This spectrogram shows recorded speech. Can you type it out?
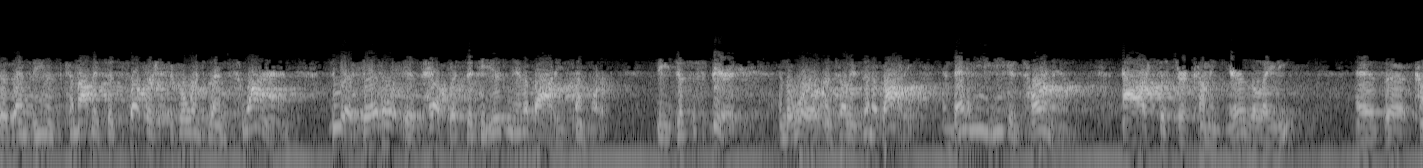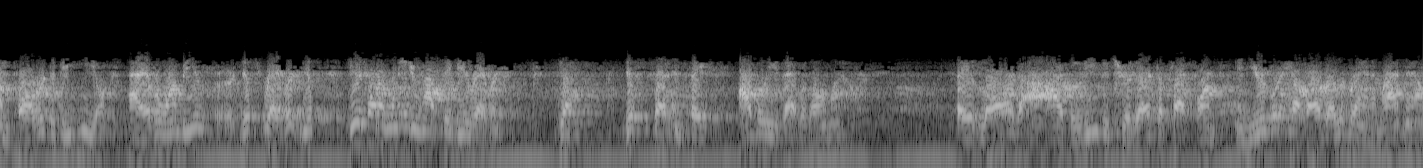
to them demons, come out, they said, suffer to go into them swine. See, a devil is helpless if he isn't in a body somewhere. He's just a spirit. in the world until he's in a body, and then he, he can torment. Now, our sister coming here, the lady, has uh, come forward to be healed. Now, everyone be uh, just reverent. Just here's what I want you to not say be reverent. Just just sit and say, I believe that with all my heart. Say, Lord, I, I believe that you're there at the platform, and you're going to help our brother Branham right now.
